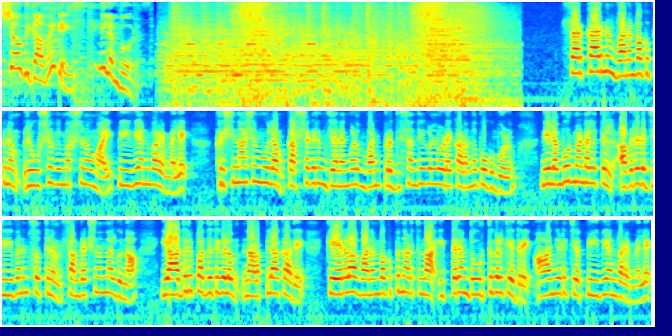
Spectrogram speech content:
ശോഭിക വന്നോണം വന്നോണം സർക്കാരിനും വനം വകുപ്പിനും രൂക്ഷ വിമർശനവുമായി P V Anvar M L A. കൃഷിനാശം മൂലം കർഷകരും ജനങ്ങളും വൻ പ്രതിസന്ധികളിലൂടെ കടന്നുപോകുമ്പോഴും നിലമ്പൂർ മണ്ഡലത്തിൽ അവരുടെ ജീവനും സ്വത്തിനും സംരക്ഷണം നൽകുന്ന യാതൊരു പദ്ധതികളും നടപ്പിലാക്കാതെ കേരള വനം വകുപ്പ് നടത്തുന്ന ഇത്തരം ദൂർത്തുകൾക്കെതിരെ ആഞ്ഞടിച്ച് P V Anvar M L A.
